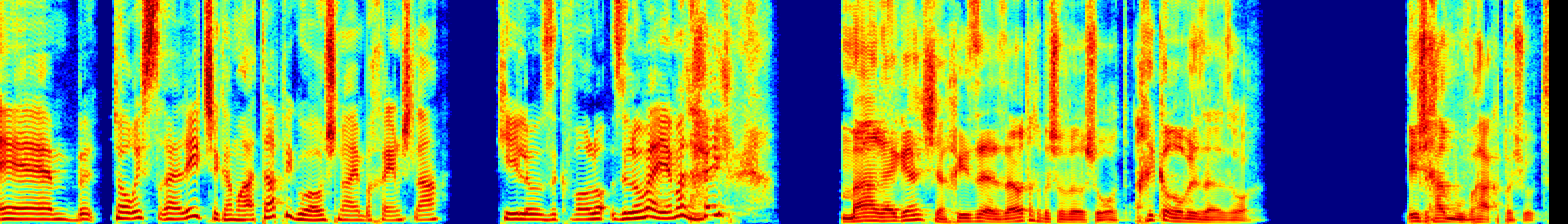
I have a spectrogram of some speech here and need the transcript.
אמ, בתור ישראלית שגם ראתה פיגוע או שניים בחיים שלה, כאילו זה כבר לא, זה לא מאיים עליי. מה הרגע שהכי זעזע אותך בשובר שורות? הכי קרוב לזעזוע. יש אחד מובהק פשוט.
